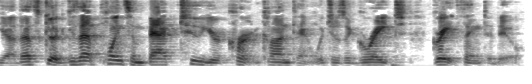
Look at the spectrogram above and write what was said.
Yeah, that's good because that points them back to your current content, which is a great, great thing to do.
